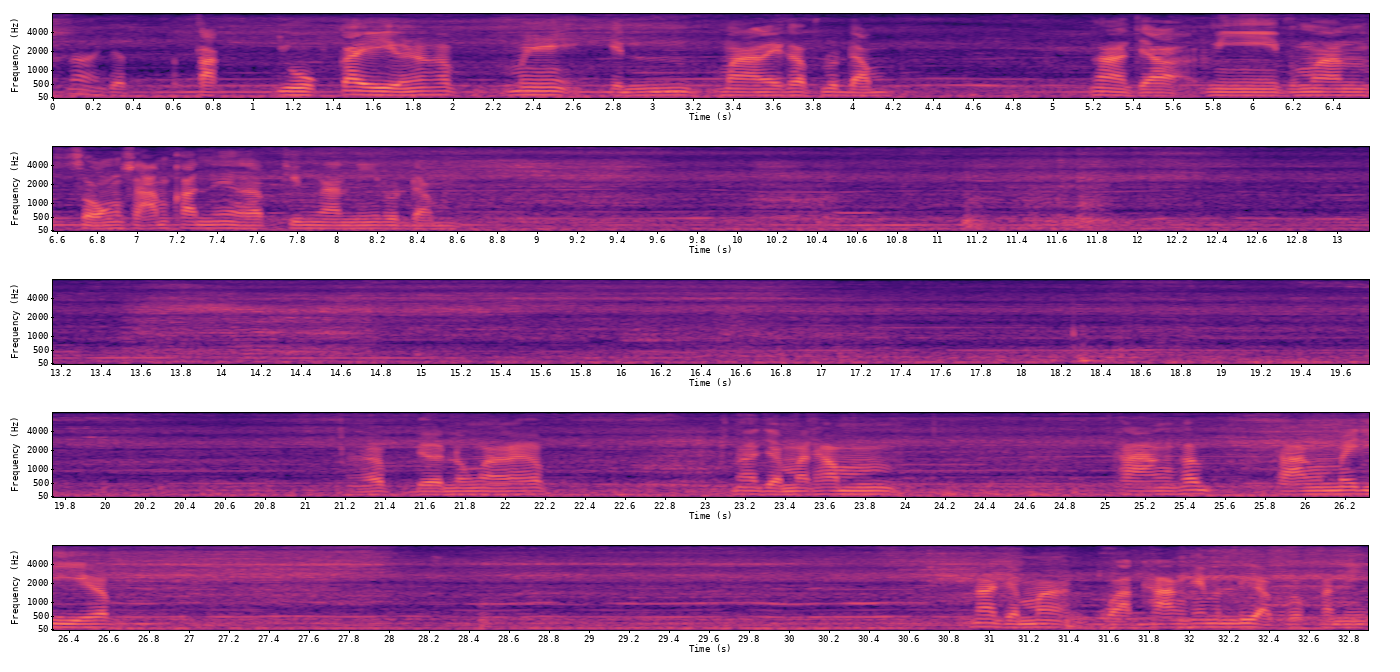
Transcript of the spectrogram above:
น่าจะตักอยู่ไกล้อยู่นะครับ ไม่เห็นมาเลยครับรถดำน่าจะมีประมาณสองสามคันเนี่ยครับทีมงานนี้รถดำนะครับเดินลงมาครับ น่าจะมาทำทางครับ ทางไม่ดีครับ น่าจะมากกวาดทางให้มันเรียบครับคันนี้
